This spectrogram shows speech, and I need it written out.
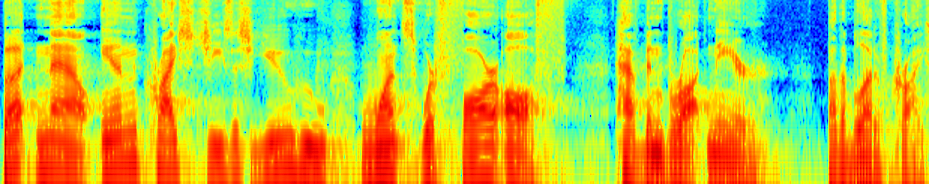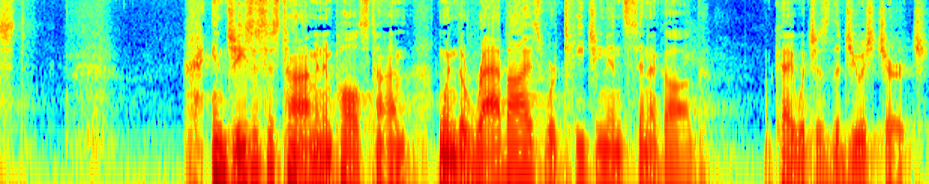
but now, in Christ Jesus, you who once were far off have been brought near by the blood of Christ. In Jesus' time and in Paul's time, when the rabbis were teaching in synagogue, okay, which is the Jewish church,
